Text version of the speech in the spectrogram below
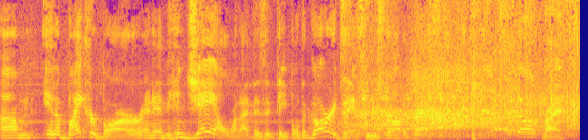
um, in a biker bar or in, in jail when I visit people. The guards ask me for autographs. so, right.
